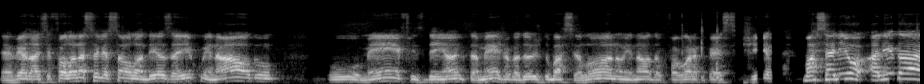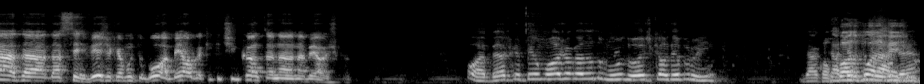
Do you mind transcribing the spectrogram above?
É verdade. Você falou na seleção holandesa aí com o Hinaldo, o Memphis, De Young também, jogadores do Barcelona, o Hinaldo agora com o PSG. Marcelinho, além da, da, da, cerveja, que é muito boa, a belga, o que, que te encanta na, na Bélgica? Pô, a Bélgica tem o maior jogador do mundo hoje, que é o De Bruyne. Da, Concordo da temporada, né?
